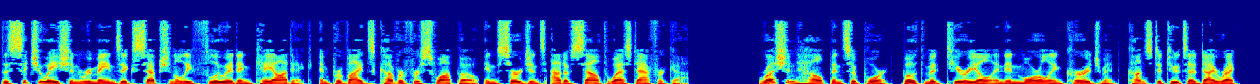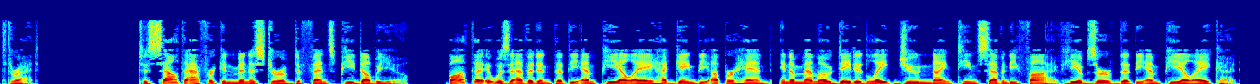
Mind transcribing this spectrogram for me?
The situation remains exceptionally fluid and chaotic, and provides cover for SWAPO insurgents out of southwest Africa. Russian help and support, both material and in moral encouragement, constitutes a direct threat. To South African Minister of Defence P.W. Botha it was evident that the MPLA had gained the upper hand. In a memo dated late June 1975 he observed that the MPLA could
